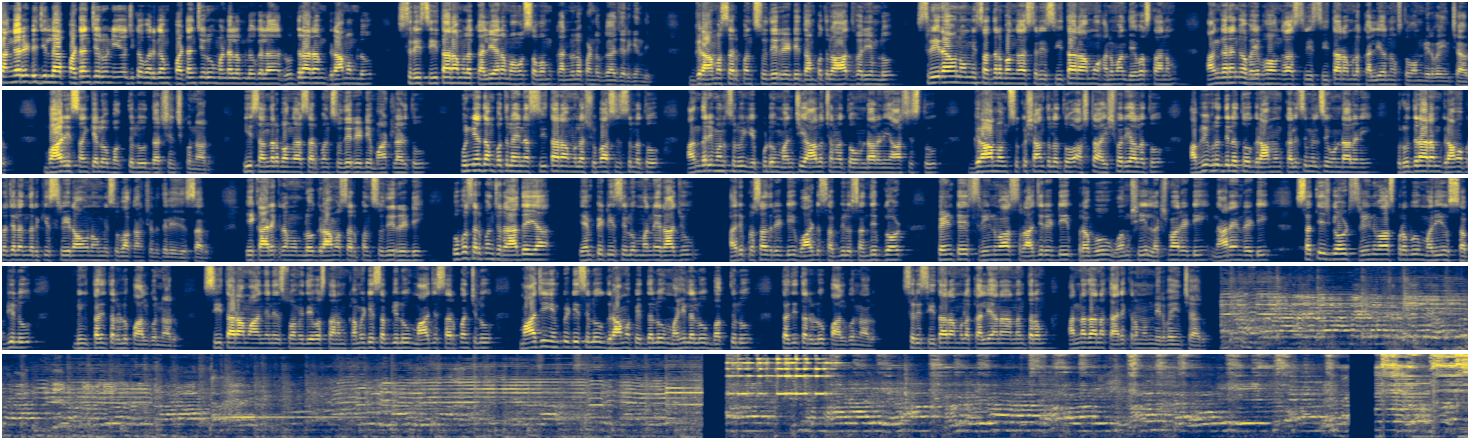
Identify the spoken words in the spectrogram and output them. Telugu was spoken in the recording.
సంగారెడ్డి జిల్లా పటంచెరు నియోజకవర్గం పటంచెరు మండలంలో గల రుద్రారం గ్రామంలో శ్రీ సీతారాముల కళ్యాణ మహోత్సవం కన్నుల పండుగగా జరిగింది. గ్రామ సర్పంచ్ సుధీర్ రెడ్డి దంపతుల ఆధ్వర్యంలో శ్రీరామనవమి సందర్భంగా శ్రీ సీతారాము హనుమాన్ దేవస్థానం అంగరంగ వైభవంగా శ్రీ సీతారాముల కళ్యాణోత్సవం నిర్వహించారు. భారీ సంఖ్యలో భక్తులు దర్శించుకున్నారు. ఈ సందర్భంగా సర్పంచ్ సుధీర్ రెడ్డి మాట్లాడుతూ పుణ్య దంపతులైన సీతారాముల శుభాశిస్సులతో అందరి మనసులు ఎప్పుడూ మంచి ఆలోచనలతో ఉండాలని ఆశిస్తూ గ్రామం సుఖశాంతులతో అష్ట ఐశ్వర్యాలతో అభివృద్ధిలతో గ్రామం కలిసిమెలిసి ఉండాలని రుద్రారం గ్రామ ప్రజలందరికీ శ్రీరామనవమి శుభాకాంక్షలు తెలియజేశారు. ఈ కార్యక్రమంలో గ్రామ సర్పంచ్ సుధీర్ రెడ్డి ఉప సర్పంచ్ రాధయ్య ఎంపీటీసీలు మన్నే రాజు హరిప్రసాద్ రెడ్డి వార్డు సభ్యులు సందీప్ గౌడ్ పెంటే శ్రీనివాస్ రాజిరెడ్డి ప్రభు వంశీ లక్ష్మారెడ్డి నారాయణ రెడ్డి సతీష్ గౌడ్ శ్రీనివాస్ ప్రభు మరియు సభ్యులు తదితరులు పాల్గొన్నారు. సీతారామ ఆంజనేయ స్వామి దేవస్థానం కమిటీ సభ్యులు మాజీ సర్పంచులు మాజీ ఎంపీటీసీలు గ్రామ పెద్దలు మహిళలు భక్తులు తదితరులు పాల్గొన్నారు. శ్రీ సీతారాముల కళ్యాణ అనంతరం అన్నదాన కార్యక్రమం నిర్వహించారు.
